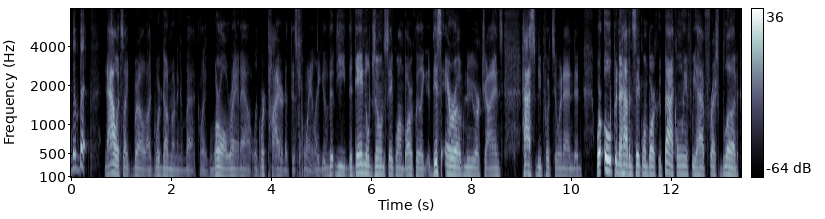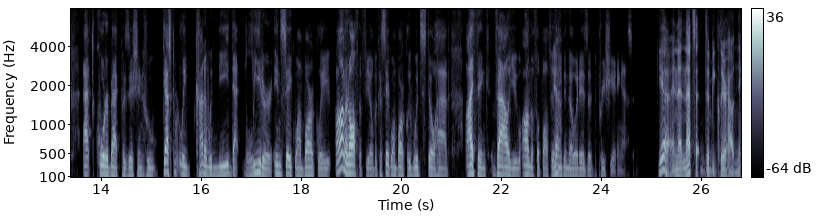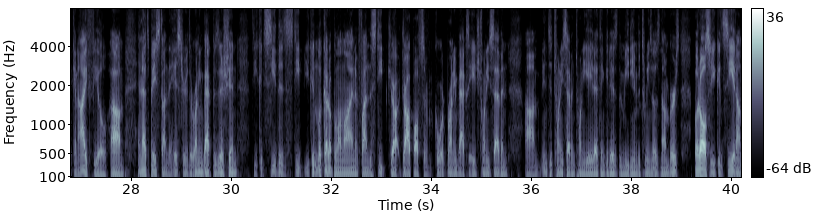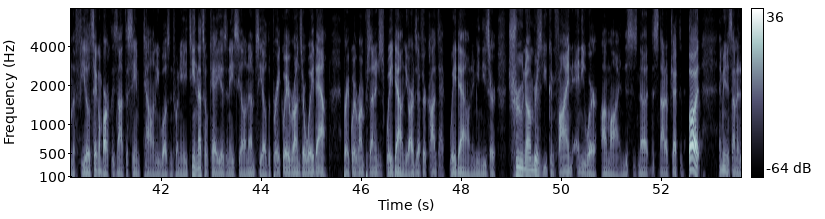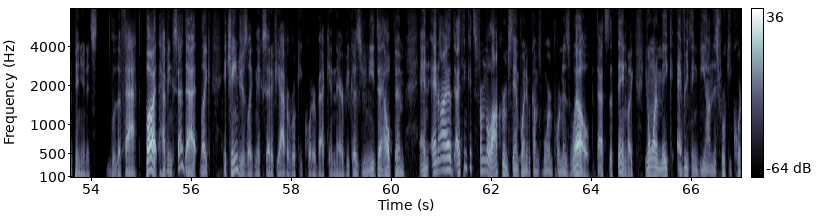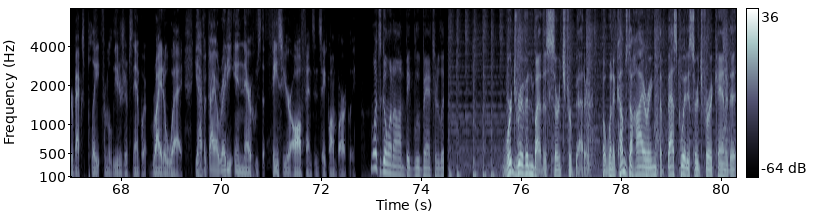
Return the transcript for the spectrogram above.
Now it's like, bro, like we're done running it back. Like we're all ran out. Like we're tired at this point. Like the the, the Daniel Jones, Saquon Barkley, like this era of New York Giants has to be put to an end. And we're open to having Saquon Barkley back only if we have fresh blood at the quarterback position who desperately kind of would need that leader in Saquon Barkley on and off the field because Saquon Barkley would still have, I think, value on the football field, yeah. even though it is a depreciating asset. Yeah, and then that's uh, to be clear how Nick and I feel, um, and that's based on the history of the running back position. You could see the steep. You can look it up online and find the steep drop, drop offs of running backs age 27 um, into 27, 28. I think it is the median between those numbers. But also you can see it on the field. Saquon Barkley's not the same talent he was in 2018. That's okay. He has an ACL and MCL. The breakaway runs are way down. Breakaway run percentage is way down. The yards after contact way down. I mean, these are true numbers that you can find anywhere online. This is not this is not objective, but I mean, it's not an opinion. It's the fact. But having said that, like it changes, like Nick said, if you have a rookie quarterback in there because you need to help him. And and I I think it's from the locker room standpoint, it becomes more important as well. But that's the thing. Like you don't want to make everything be on this rookie quarterback's plate from a leadership standpoint right away. You have a guy already in there who's the face of your offense in Saquon Barkley. What's going on, Big Blue Banter? We're driven by the search for better. But when it comes to hiring, the best way to search for a candidate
